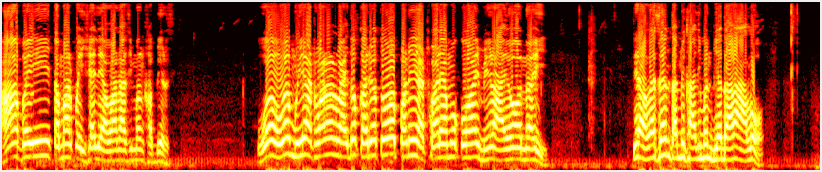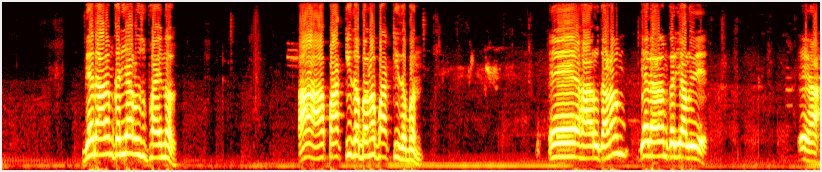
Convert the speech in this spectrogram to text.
હા ભાઈ, તમારે પૈસા લેવાના છે, મને ખબર છે. ઓ હવે મેં અઠવાડિયાનો વાયદો કર્યો તો, પણ એ અઠવાડિયામાં કોઈ મેળ આવ્યો નહીં. તે હવે છે ને, તમે ખાલી મને બે દાડા હાલો બે દાડામાં કરી આલું છું ફાઇનલ હા હા, પાકી જબન, હો, પાકી જબન. એ સારું દાડમ બે દાડામ કરી આલું એ, હા.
